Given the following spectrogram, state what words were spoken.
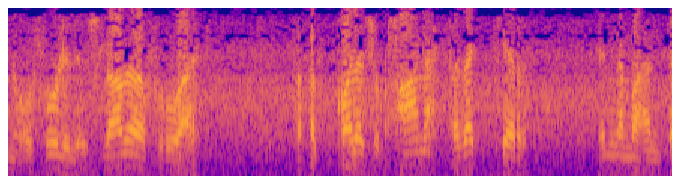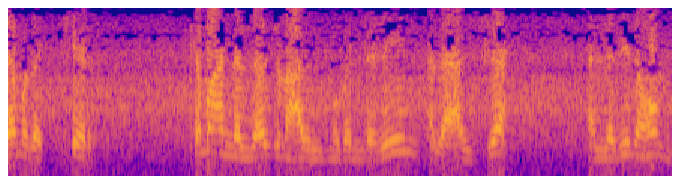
من أصول الإسلام وفروعه. فقد قال سبحانه فذكر إنما أنت مذكر كما أن اللازم على المبلغين الأعزة الذين هم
